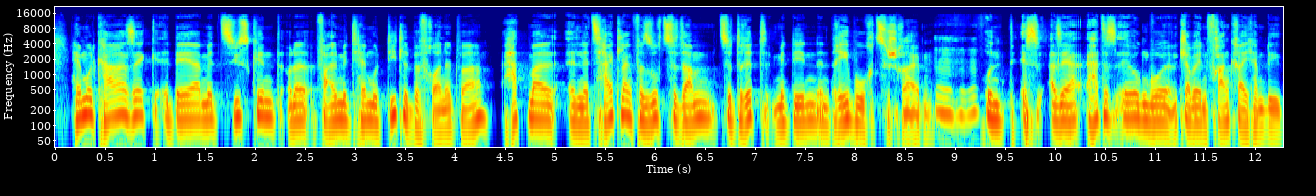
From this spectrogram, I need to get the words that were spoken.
Helmut Karasek, der mit Süßkind oder vor allem mit Helmut Dietl befreundet war, hat mal eine Zeit lang versucht, zusammen zu dritt mit denen ein Drehbuch zu schreiben. Mhm. Und es, also er hat es irgendwo, ich glaube in Frankreich haben die,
